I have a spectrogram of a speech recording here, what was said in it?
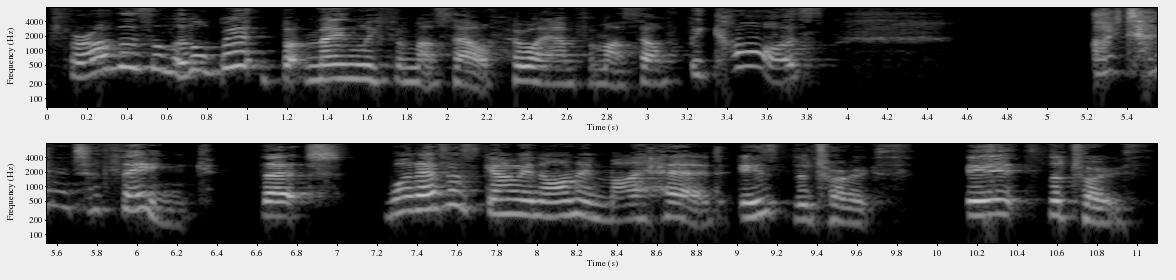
For others, a little bit, but mainly for myself, who I am for myself, because I tend to think that whatever's going on in my head is the truth. It's the truth.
